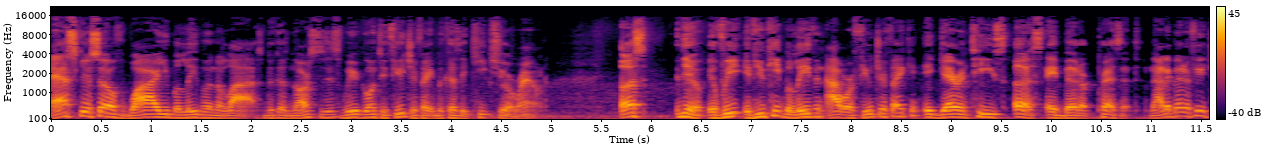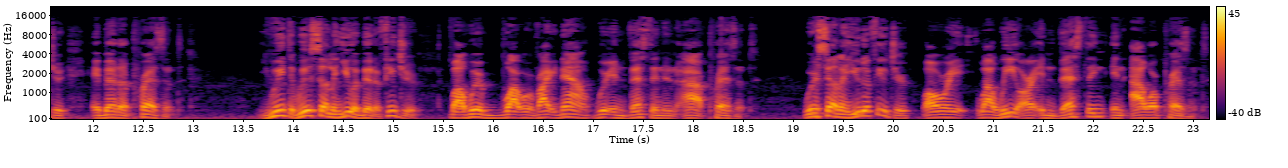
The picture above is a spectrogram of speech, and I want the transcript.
Ask yourself why are you believing the lies? Because narcissists, we're going to future fake because it keeps you around. Us, you know, if we if you keep believing our future faking, it guarantees us a better present, not a better future, a better present. We we're selling you a better future while we're while we're right now we're investing in our present. We're selling you the future while we while we are investing in our present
